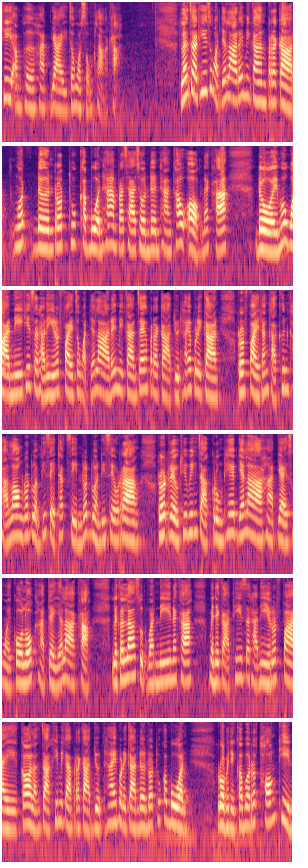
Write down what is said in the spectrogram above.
ที่อำเภอหัดใหญ่จังหวัดสงขลาค่ะ หลังจากที่จังหวัดยะลาได้มีการประกาศงดเดินรถทุกขบวนห้ามประชาชนเดินทางเข้าออกนะคะ โดยเมื่อวานนี้ที่สถานีรถไฟจังหวัดยะลาได้มีการแจ้งประกาศหยุดให้บริการรถไฟทั้งขาขึ้นขาล่องรถด่วนพิเศษทักษิณรถด่วนดีเซลราง รถเร็วที่วิ่งจากกรุงเทพยะลาหาดใหญ่สวยโกลกหาดใหญ่ยะลาค่ะ และก็ล่าสุดวันนี้นะคะบรรยากาศที่สถานีรถไฟก็หลังจากที่มีการประกาศหยุดให้บริการเดินรถทุกขบวน รวมไปถึงขบวนรถท้องถิ่น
